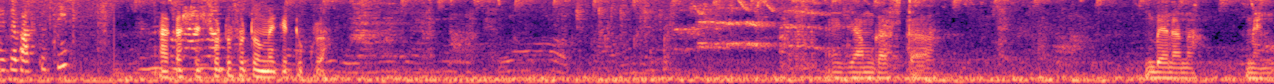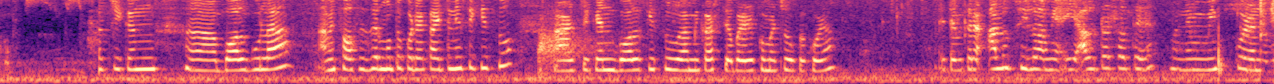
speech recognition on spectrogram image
এই যে ভাজতেছি আকাশের ছোট ছোট মেঘের টুকরা। এই যে আম গাছটা। ব্যানানা ম্যাঙ্গো। চিকেন বলগুলা আমি সসেজের মতো করে কাইটে নিয়েছি কিছু, আর চিকেন বল কিছু আমি কাটছি আবার এরকমের চৌকা করে এটার ভিতরে আলু ছিল, আমি এই আলুটার সাথে মানে মিক্স করে নেব।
